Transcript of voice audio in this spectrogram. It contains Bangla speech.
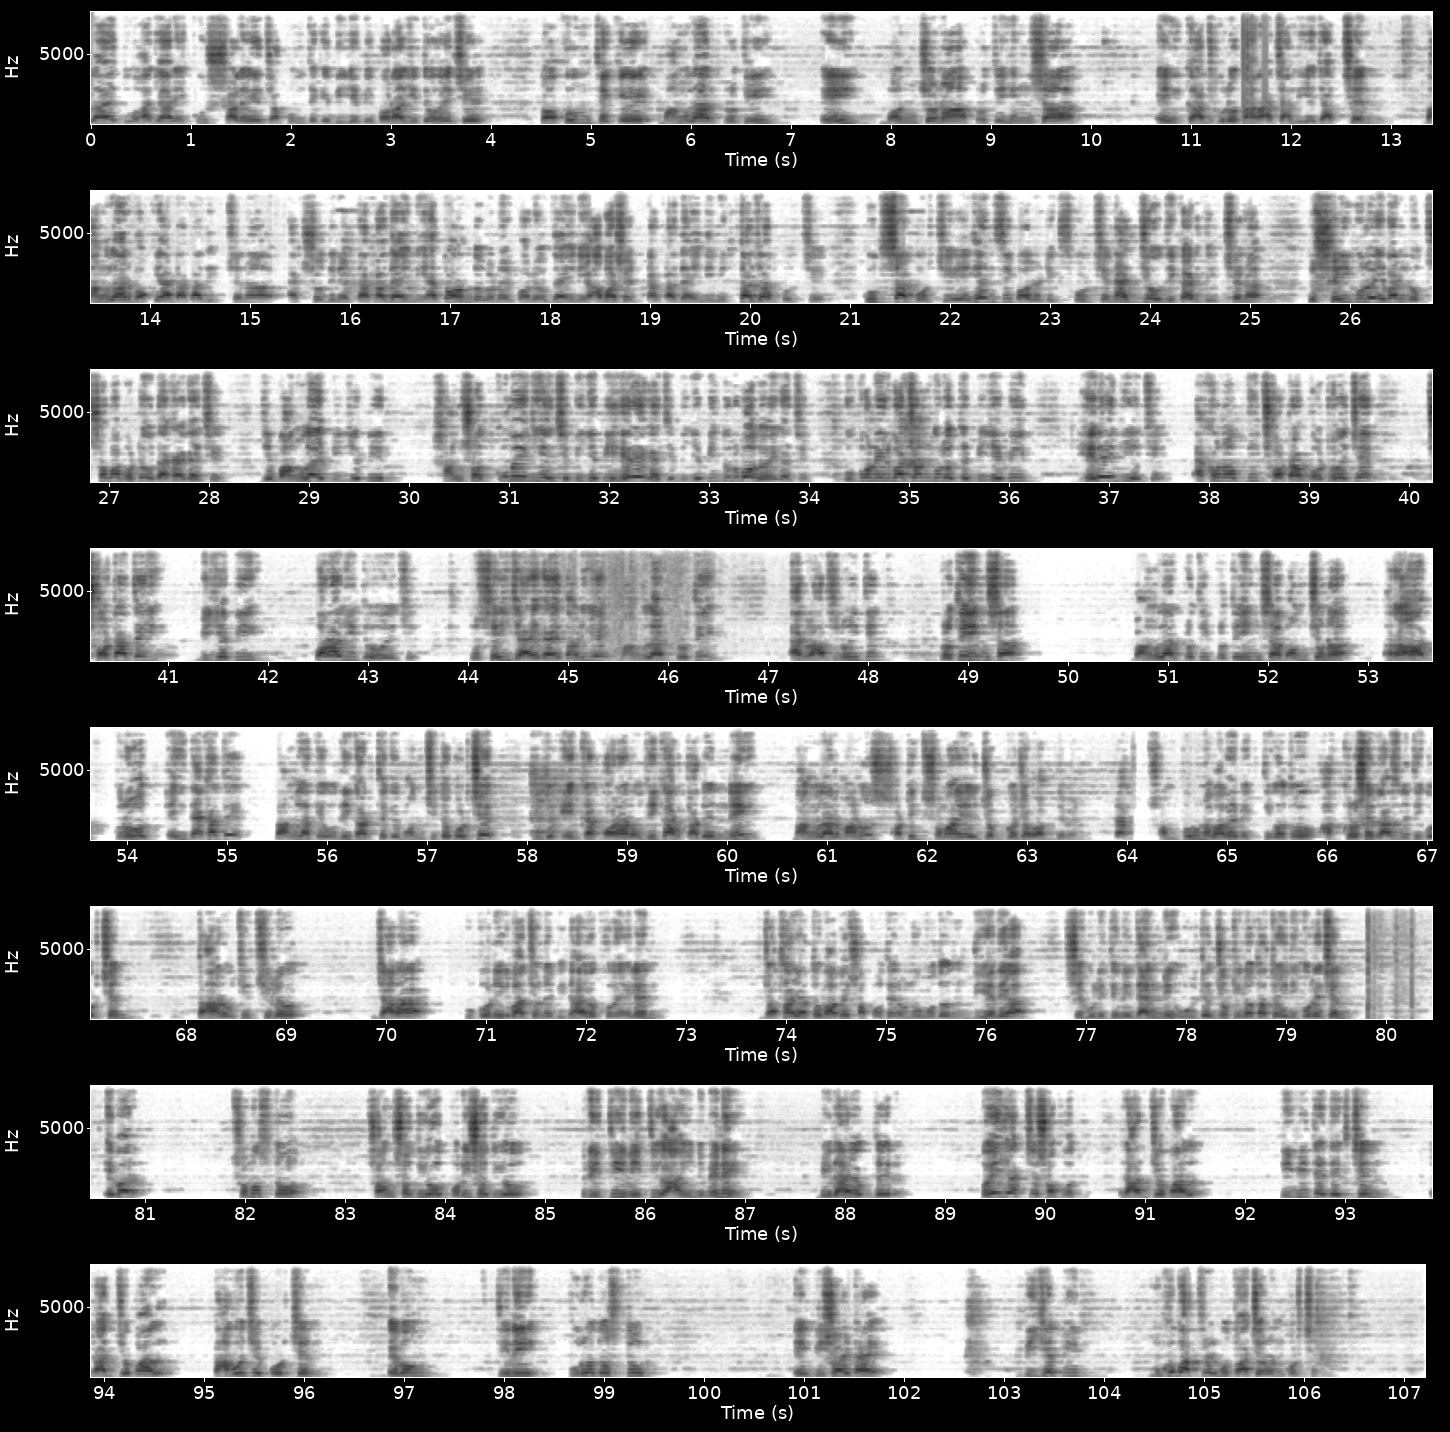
বাংলায় দু হাজার একুশ সালে যখন থেকে বিজেপি পরাজিত হয়েছে, তখন থেকে বাংলার প্রতি এই বঞ্চনা, প্রতিহিংসা, এই কাজগুলো তারা চালিয়ে যাচ্ছেন। বাংলার বকেয়া টাকা দিচ্ছে না, একশো দিনের টাকা দেয়নি, এত আন্দোলনের পরেও দেয়নি, আবাসের টাকা দেয়নি, মিথ্যাচার করছে, কুৎসা করছে, এজেন্সি পলিটিক্স করছে, ন্যায্য অধিকার দিচ্ছে না। তো সেইগুলো এবার লোকসভা ভোটেও দেখা গেছে। যে বাংলায় বিজেপির সাংসদ কমে গিয়েছে, বিজেপি হেরে গেছে, বিজেপি দুর্বল হয়ে গেছে। উপনির্বাচনগুলোতে বিজেপি হেরে গিয়েছে। এখনও অবধি ছটা ভোট হয়েছে, ছটাতেই বিজেপি পরাজিত হয়েছে। তো সেই জায়গায় দাঁড়িয়ে বাংলার প্রতি এক রাজনৈতিক প্রতিহিংসা, বাংলার প্রতি প্রতিহিংসা, বঞ্চনা, রাগ, ক্রোধ, এই দেখাতে বাংলাকে অধিকার থেকে বঞ্চিত করছে। কিন্তু এটা করার অধিকার তাদের নেই। বাংলার মানুষ সঠিক সময়ে এর যোগ্য জবাব দেবেন। সম্পূর্ণভাবে ব্যক্তিগত আক্রোশের রাজনীতি করছেন। তার উচিত ছিল যারা উপনির্বাচনে বিধায়ক হয়ে এলেন, যথাযথভাবে শপথের অনুমোদন দিয়ে দেয়া, সেগুলি তিনি দেননি, উল্টে জটিলতা তৈরি করেছেন। এবার সমস্ত সংসদীয়, পরিষদীয় রীতিনীতি, আইন মেনে বিধায়কদের হয়ে যাচ্ছে শপথ। রাজ্যপাল টিভিতে দেখছেন, রাজ্যপাল কাগজে পড়ছেন এবং তিনি পুরোদস্তুর। এই বিষয়টায় বিজেপির মুখপাত্রের মতো আচরণ করছেন।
